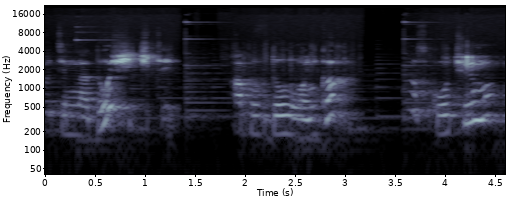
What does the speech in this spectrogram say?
Потім на дощечці або в долоньках розкочуємо.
